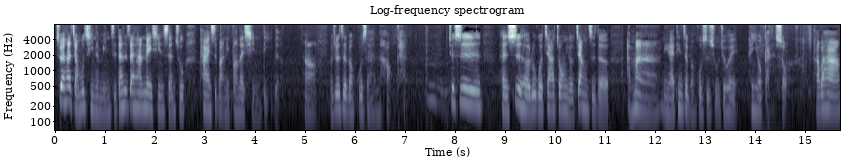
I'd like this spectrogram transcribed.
虽然他讲不起你的名字，但是在他内心深处，他还是把你放在心底的啊。我觉得这本故事很好看。就是很适合，如果家中有这样子的阿妈，你来听这本故事书就会很有感受，好不好？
